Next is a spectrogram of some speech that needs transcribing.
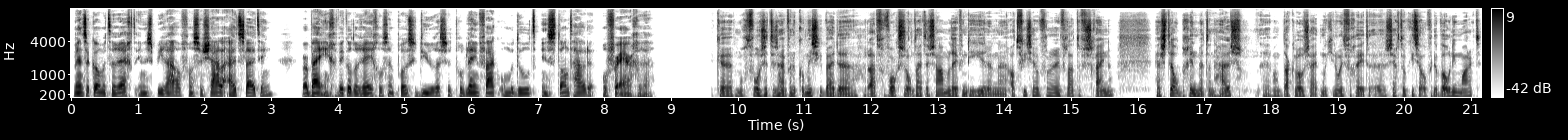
Mensen komen terecht in een spiraal van sociale uitsluiting, waarbij ingewikkelde regels en procedures het probleem vaak onbedoeld in stand houden of verergeren. Ik uh, mocht voorzitter zijn van een commissie bij de Raad voor Volksgezondheid en Samenleving, die hier een uh, advies over heeft laten verschijnen. Herstel begint met een huis, uh, want dakloosheid moet je nooit vergeten, zegt ook iets over de woningmarkt.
